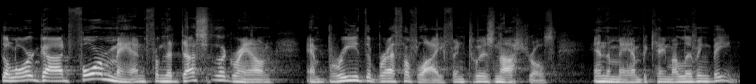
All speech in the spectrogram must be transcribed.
The Lord God formed man from the dust of the ground and breathed the breath of life into his nostrils, and the man became a living being.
